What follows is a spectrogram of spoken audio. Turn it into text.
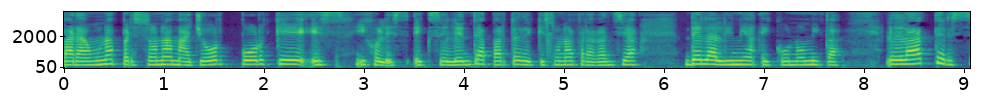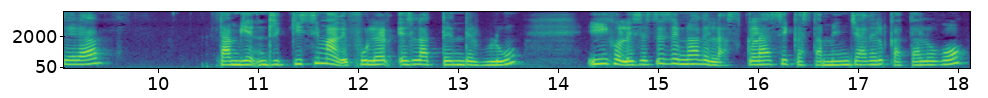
para una persona mayor porque es, híjoles, excelente, aparte de que es una fragancia de la línea económica. La tercera, también riquísima de Fuller, es la Tender Blue. Híjoles, esta es de una de las clásicas también ya del catálogo,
